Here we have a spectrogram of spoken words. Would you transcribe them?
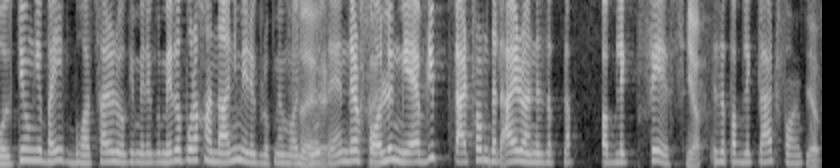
बोलती होंगी भाई बहुत सारे लोग हैं मेरे मेरा पूरा ख़ानदान ही मेरे ग्रुप में मौजूद है and they're following me every platform that I run public face. Yep. Is a public platform. Yep.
